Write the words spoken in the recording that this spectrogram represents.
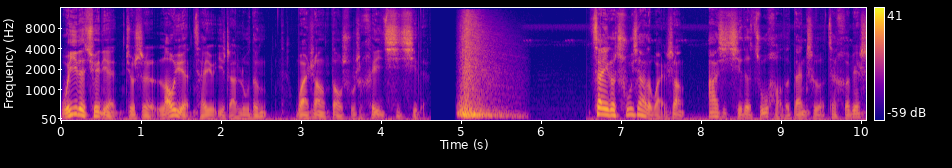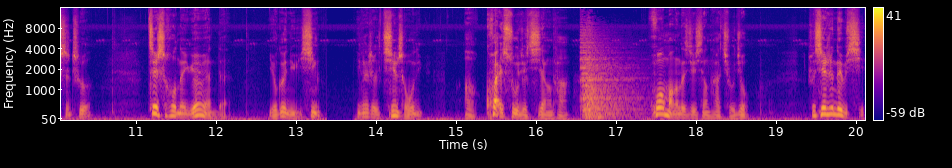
唯一的缺点就是老远才有一盏路灯，晚上到处是黑漆漆的。在一个初夏的晚上，阿西骑的租好的单车在河边试车，这时候呢，远远的有个女性。应该是个轻熟女，啊，快速就骑向他，慌忙的就向他求救，说：“先生，对不起，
